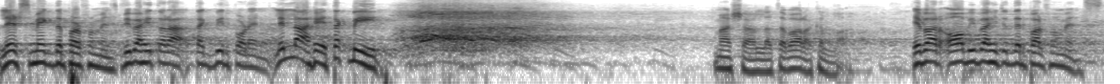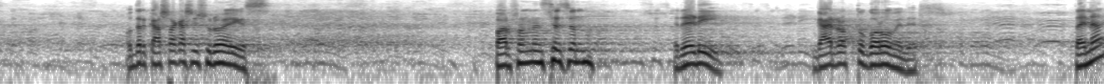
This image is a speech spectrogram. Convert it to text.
let's make the performance বিবাহিতরা তাকবীর পড়েন। লিল্লাহে তাকবীর। মাশা আল্লাহ তাবারাকাল্লাহ। এবার অবিবাহিতদের পারফরমেন্স ওদের কাশাকাশি শুরু হয়ে গেছে। পারফরমেন্সের জন্য রেডি গায়ের রক্ত গরম এদের। তাই না?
